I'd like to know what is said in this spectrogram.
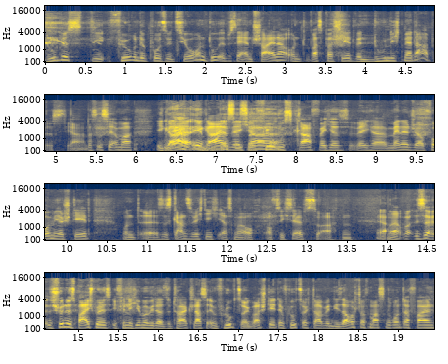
du bist die führende Position, du bist der Entscheider und was passiert, wenn du nicht mehr da bist. Ja, das ist ja immer egal, Ja, eben, egal welche Führungskraft, welches, welcher Manager vor mir steht. Und äh, es ist ganz wichtig, erstmal auch auf sich selbst zu achten. Ja. Ne? Das ist ein schönes Beispiel, das finde ich immer wieder total klasse im Flugzeug. Was steht im Flugzeug da, wenn die Sauerstoffmasken runterfallen?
